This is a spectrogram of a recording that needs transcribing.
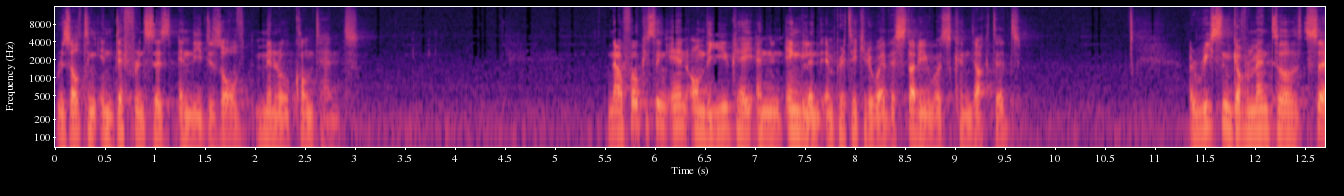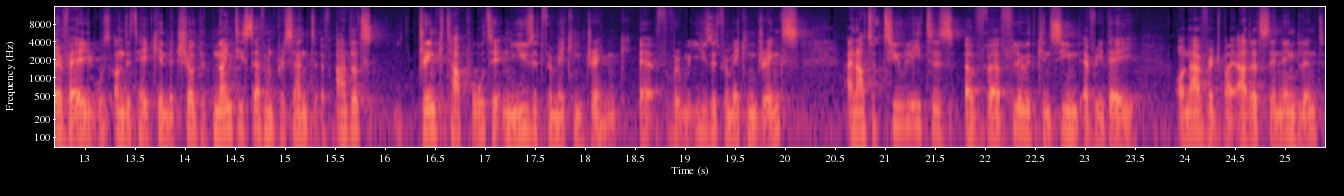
resulting in differences in the dissolved mineral content. Now, focusing in on the UK and in England in particular, where the study was conducted, a recent governmental survey was undertaken that showed that 97% of adults drink tap water and use it for making, drink, uh, for, use it for making drinks, and out of two litres of uh, fluid consumed every day, on average by adults in England,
